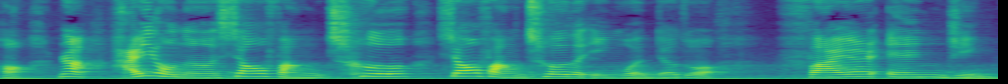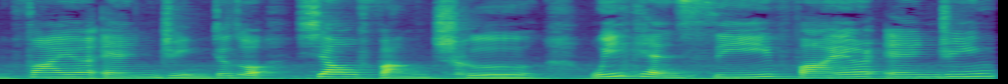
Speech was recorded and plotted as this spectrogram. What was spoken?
好，那还有呢，消防车，消防车的英文叫做 fire engine，fire engine 叫做消防车。We can see fire engine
